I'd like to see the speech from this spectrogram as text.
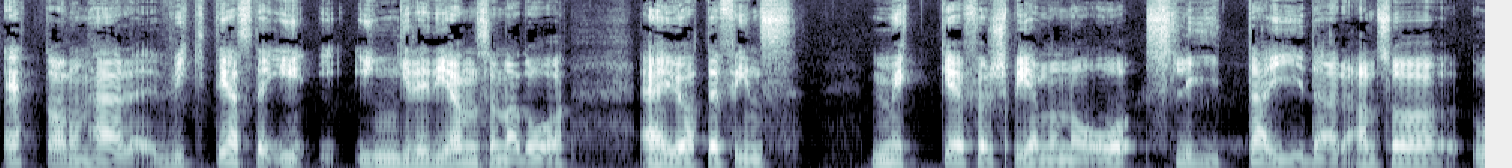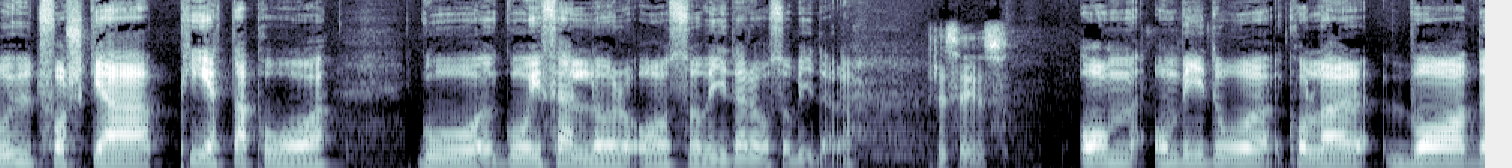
ett av de här viktigaste ingredienserna då är ju att det finns mycket för spelarna att slita i där. Alltså att utforska, peta på, gå, gå i fällor och så vidare och så vidare. Precis. Om, om vi då kollar vad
